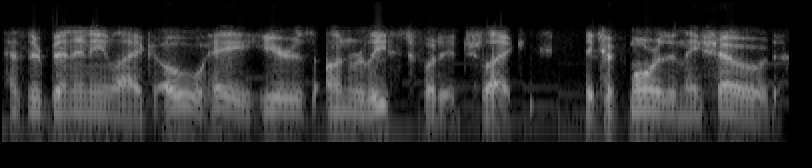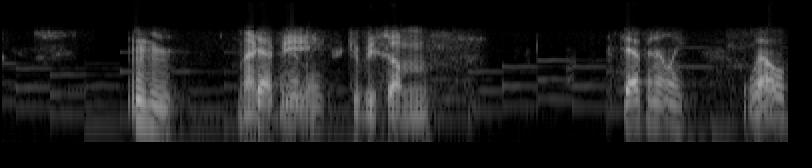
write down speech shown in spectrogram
has there been any like, oh hey, here's unreleased footage. Like they took more than they showed. Mm-hmm. That Definitely. could be could be something. Definitely. Well,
